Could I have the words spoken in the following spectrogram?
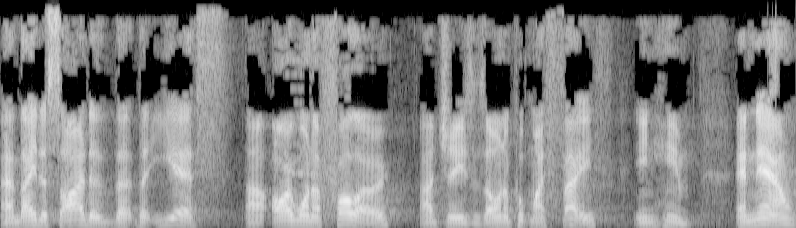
and they decided that, that yes, uh, I want to follow uh, Jesus. I want to put my faith in him. And now,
